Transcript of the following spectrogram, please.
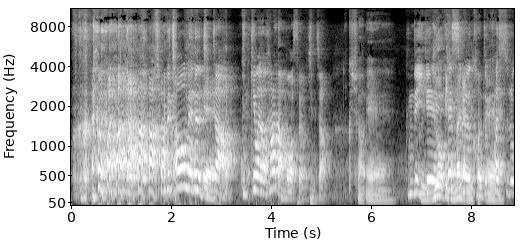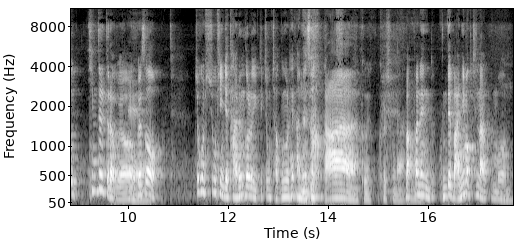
근데 처음에는 진짜 굽기만 하고 하나도 안 먹었어요. 진짜. 그쵸, 예. 근데 그 이게 아니죠. 거듭할수록 힘들더라고요. 예. 그래서 조금씩 조금씩 이제 다른 걸로 이렇게 좀 적응을 해가면서 아, 그, 그러시구나. 막판엔 근데 많이 먹지는 않고 뭐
